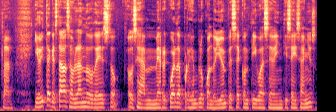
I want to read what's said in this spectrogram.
Claro. Y ahorita que estabas hablando de esto, o sea, me recuerda, por ejemplo, cuando yo empecé contigo hace 26 años,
